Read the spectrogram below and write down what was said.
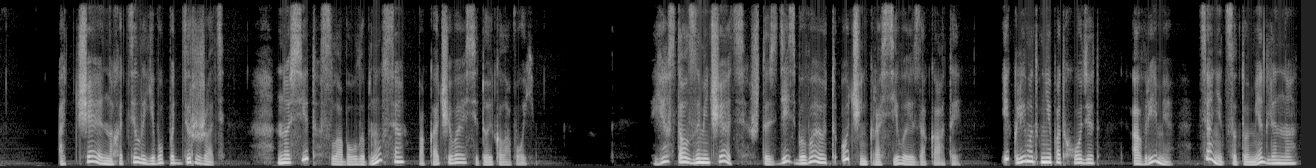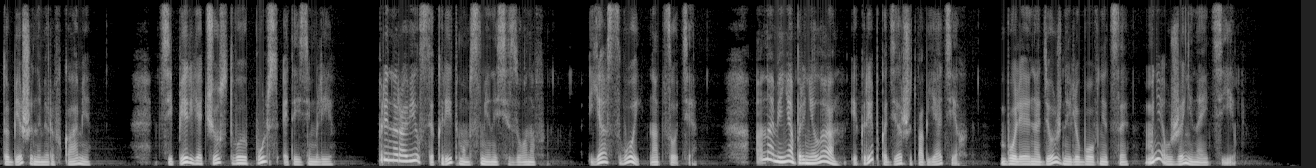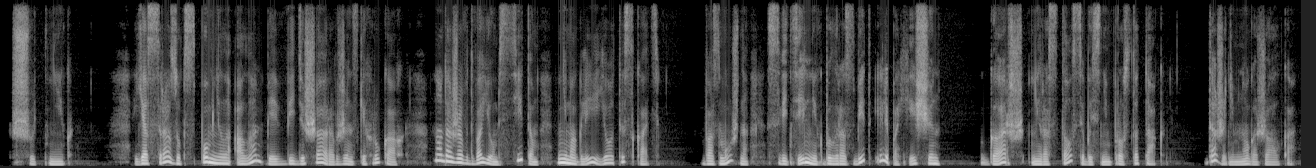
Отчаянно хотела его поддержать, но Сид слабо улыбнулся, покачивая седой головой. Я стал замечать, что здесь бывают очень красивые закаты. И климат мне подходит, а время тянется то медленно, то бешеными рывками. Теперь я чувствую пульс этой земли. Приноровился к ритмам смены сезонов. Я свой на Цоте. Она меня приняла и крепко держит в объятиях. Более надежной любовницы мне уже не найти. Шутник. Я сразу вспомнила о лампе в виде шара в женских руках, но даже вдвоем с Ситом не могли ее отыскать. Возможно, светильник был разбит или похищен. Гарш не расстался бы с ним просто так. Даже немного жалко.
